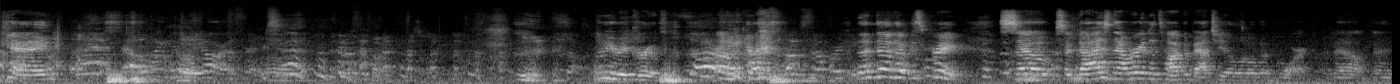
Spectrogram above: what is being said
Okay. No, we really are. Let me regroup. Sorry, Okay. I'm sorry. No, no, that was great. So, so guys, now we're going to talk about you a little bit more about, and,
